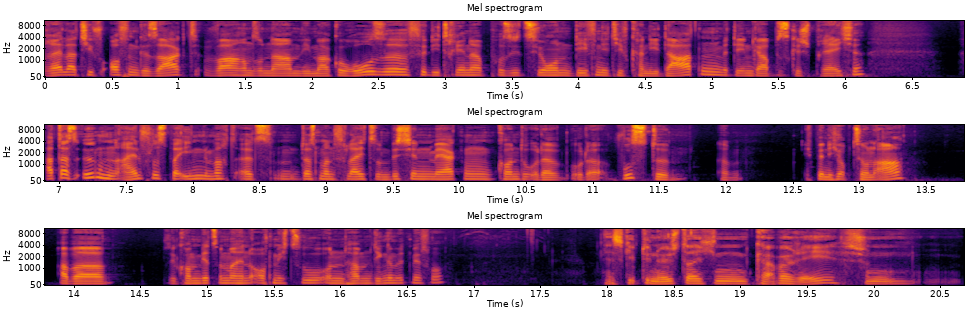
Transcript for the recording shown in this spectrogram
relativ offen gesagt, waren so Namen wie Marco Rose für die Trainerposition definitiv Kandidaten, mit denen gab es Gespräche. Hat das irgendeinen Einfluss bei Ihnen gemacht, als dass man vielleicht so ein bisschen merken konnte oder, oder wusste, äh, ich bin nicht Option A, aber Sie kommen jetzt immerhin auf mich zu und haben Dinge mit mir vor? Es gibt in Österreich ein Kabarett, schon ein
